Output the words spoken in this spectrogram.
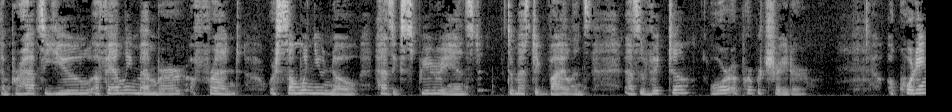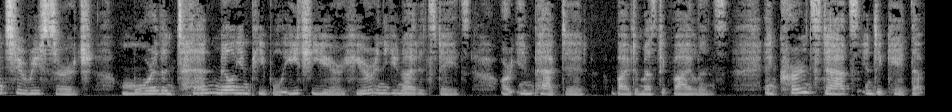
And perhaps you, a family member, a friend, or someone you know has experienced domestic violence as a victim or a perpetrator. According to research, more than 10 million people each year here in the United States are impacted by domestic violence. And current stats indicate that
